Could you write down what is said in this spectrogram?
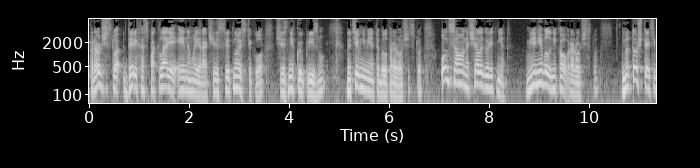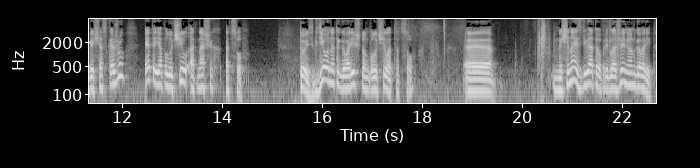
Пророчество Дериха Спаклария Эйна Мейра через цветное стекло, через некую призму. Но, тем не менее, это было пророчество. Он с самого начала говорит, нет, у меня не было никакого пророчества. Но то, что я тебе сейчас скажу, это я получил от наших отцов. То есть, где он это говорит, что он получил от отцов? Начиная с девятого предложения, он говорит,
